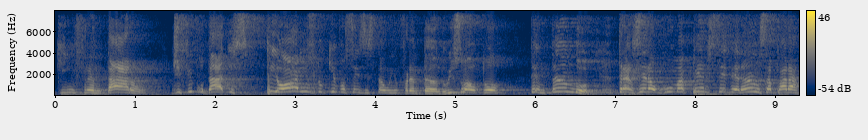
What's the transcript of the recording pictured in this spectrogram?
que enfrentaram dificuldades piores do que vocês estão enfrentando. Isso o autor tentando trazer alguma perseverança para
